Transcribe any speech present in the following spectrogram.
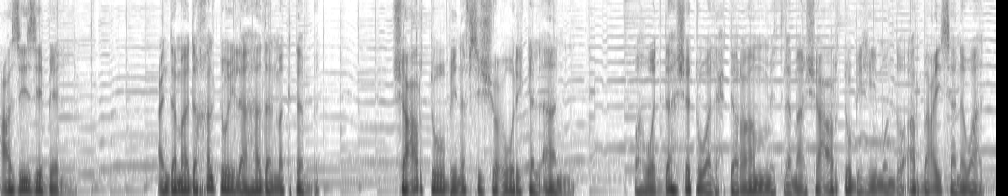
عزيزي بيل عندما دخلت إلى هذا المكتب شعرت بنفس شعورك الآن وهو الدهشة والاحترام مثل ما شعرت به منذ أربع سنوات.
